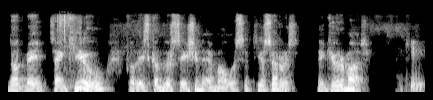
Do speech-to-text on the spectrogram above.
not me. Thank you for this conversation. I'm always at your service. Thank you very much. Thank you.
